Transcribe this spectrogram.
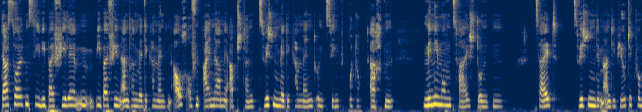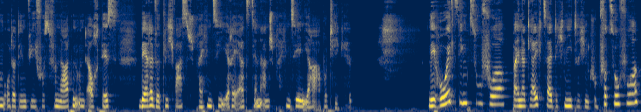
Da sollten Sie, wie bei, viele, wie bei vielen anderen Medikamenten, auch auf einen Einnahmeabstand zwischen Medikament und Zinkprodukt achten. Minimum zwei Stunden Zeit zwischen dem Antibiotikum oder den Biphosphonaten und auch das wäre wirklich was. Sprechen Sie Ihre Ärztin an, sprechen Sie in Ihrer Apotheke. Eine hohe Zinkzufuhr bei einer gleichzeitig niedrigen Kupferzufuhr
